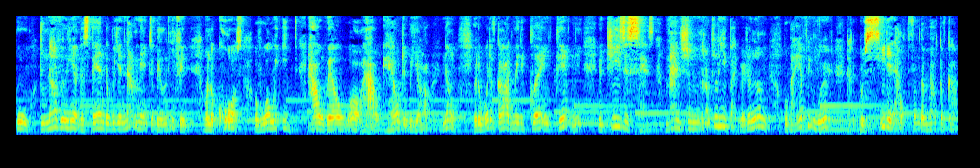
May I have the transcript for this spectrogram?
who do not really understand that we are not meant to be living on the course of what we eat, how well or how healthy we are. No, but the Word of God made it clear intently that Jesus says, Man shall not live by bread alone, but by every word that proceeded out from the mouth of God.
